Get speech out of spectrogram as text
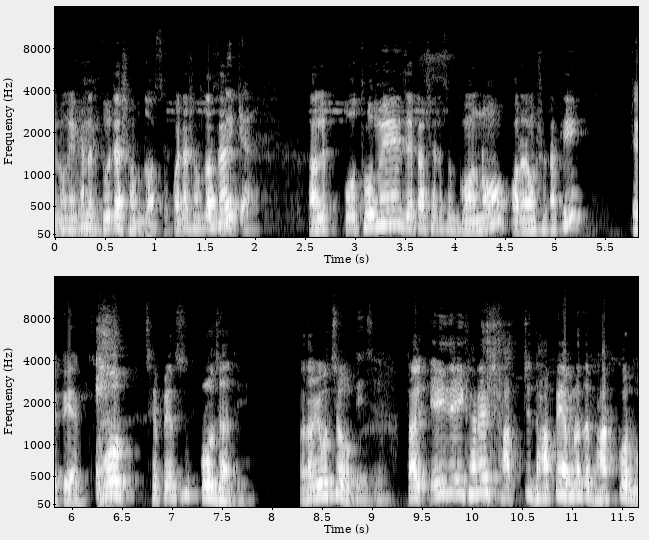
এবং এখানে দুইটা শব্দ আছে। কয়টা শব্দ আছে? তাহলে প্রথমে যেটা সেটা হচ্ছে গণ পরের অংশটা কি? সেপিয়েন্স প্রজাতি। কথা কি বুঝছ? তাহলে এই যে এইখানে সাতটি ধাপে আমরা যে ভাগ করব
